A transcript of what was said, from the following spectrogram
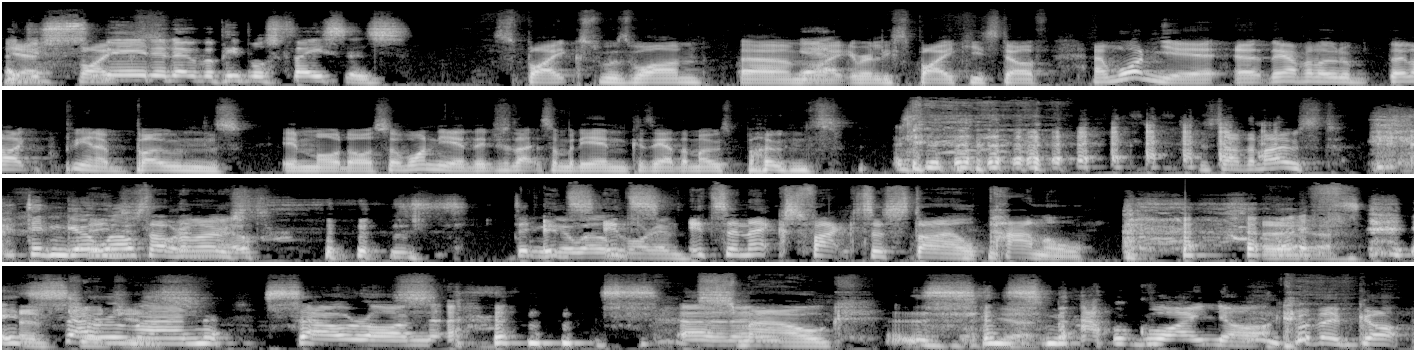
and Yeah, just spikes. smeared it over people's faces. Spikes was one, um, Yeah. like really spiky stuff. And one year uh, they have a load of they like you know bones in Mordor. So one year they just let somebody in because they had the most bones. just had the most. Didn't go He well just for had the him. most. Didn't It's, go well it's, for him. it's an X Factor style panel. Uh, it's it's of Saruman, Sauron, and, I know, Smaug. and Yeah. Smaug. Why not? But they've got,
